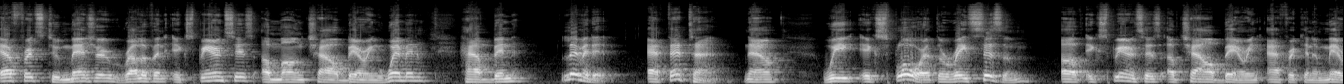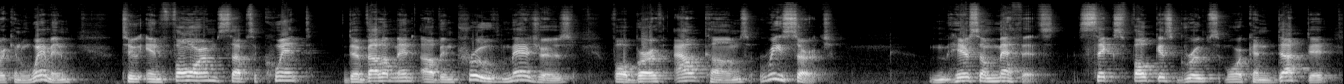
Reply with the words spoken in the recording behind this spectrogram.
efforts to measure relevant experiences among childbearing women have been limited at that time. Now, we explored the racism of experiences of childbearing African American women to inform subsequent development of improved measures for birth outcomes research. Here's some methods. Six focus groups were conducted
